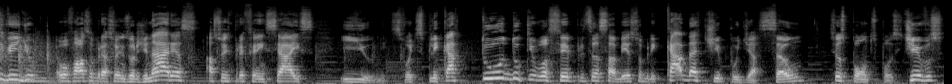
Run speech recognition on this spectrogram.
Nesse vídeo eu vou falar sobre ações ordinárias, ações preferenciais e units. Vou te explicar tudo o que você precisa saber sobre cada tipo de ação, seus pontos positivos,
